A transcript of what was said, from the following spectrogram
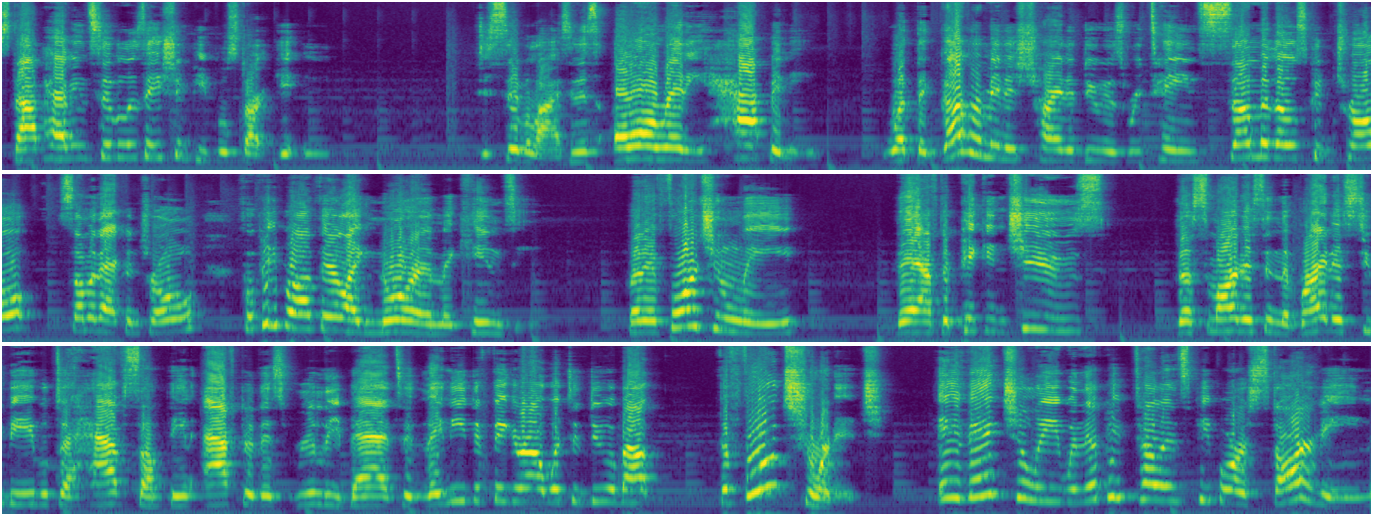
stop having civilization, people start getting decivilized. And it's already happening. What the government is trying to do is retain some of those control, some of that control for people out there like Nora and Mackenzie. But unfortunately, they have to pick and choose the smartest and the brightest to be able to have something after this really bad. So they need to figure out what to do about the food shortage. Eventually, when they're telling people are starving,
